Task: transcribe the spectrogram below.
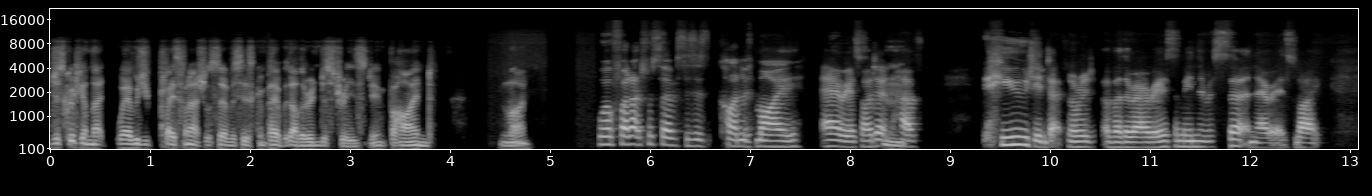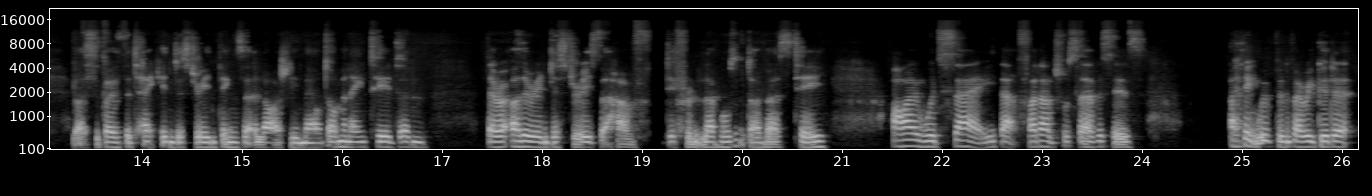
Just quickly on that, where would you place financial services compared with other industries Do you think behind in line? Well, financial services is kind of my area, so I don't Mm. have huge in-depth knowledge of other areas. I mean, there are certain areas like, I suppose, the tech industry and things that are largely male-dominated, and there are other industries that have different levels of diversity. I would say that financial services I think we've been very good at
